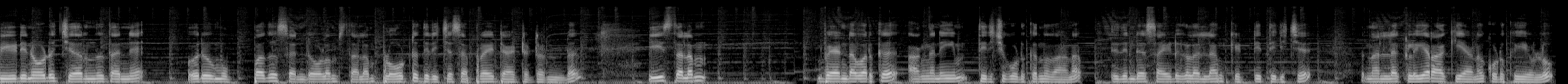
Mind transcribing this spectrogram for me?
വീടിനോട് ചേർന്ന് തന്നെ ഒരു മുപ്പത് സെന്റോളം സ്ഥലം പ്ലോട്ട് തിരിച്ച് സെപ്പറേറ്റ് ആയിട്ടിട്ടുണ്ട്. ഈ സ്ഥലം വേണ്ടവർക്ക് അങ്ങനെയും തിരിച്ചു കൊടുക്കുന്നതാണ്. ഇതിന്റെ സൈഡുകളെല്ലാം കെട്ടി തിരിച്ച് നല്ല ക്ലിയർ ആക്കിയാണ് കൊടുക്കുകയുള്ളൂ.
